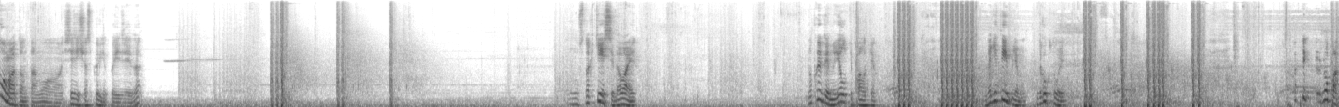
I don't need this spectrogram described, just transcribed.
О, вот он там. О, сиди сейчас прыгнет, по идее, да? Ну, снохтейся, давай. Ну прыгай, ну елки-палки. Да не ты, блин, друг твой. Ах ты, жопа.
